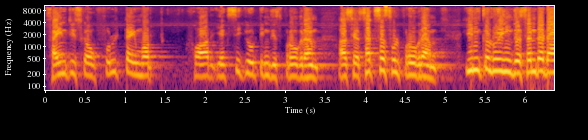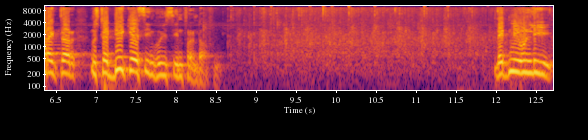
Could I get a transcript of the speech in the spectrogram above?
scientists have full-time worked for executing this program as a successful program, including the center director, Mr. D.K. Singh, who is in front of me. Let me only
